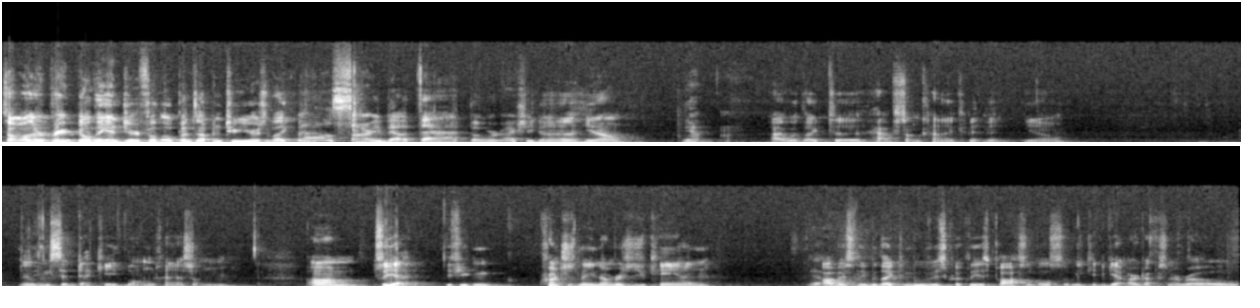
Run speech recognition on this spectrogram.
some other great building in Deerfield opens up in two years and like, well, sorry about that, but we're actually gonna, you know, Yep. I would like to have some kind of commitment, you know, at least a decade long kind of something. Um, so yeah, if you can crunch as many numbers as you can, Yep. obviously we'd like to move as quickly as possible so we can get our ducks in a row,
